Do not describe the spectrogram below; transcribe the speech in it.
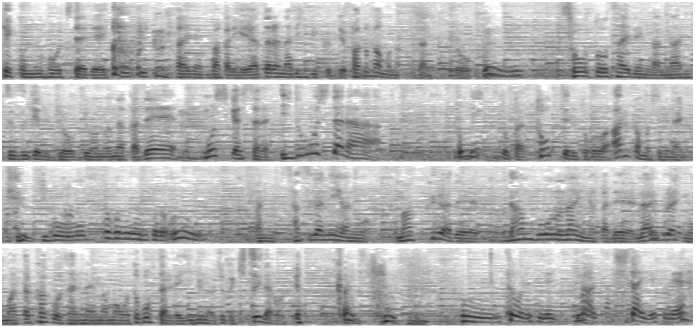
結構無法地帯で救急車のサイレンばかりがやたら鳴り響くっていうパトカーも鳴ってたんですけど相当サイレンが鳴り続ける状況の中でうん。もしかしたら移動したら電気とか通ってるところはあるかもしれないっていう希望をなるほど。うん。あのさすがにあの真っ暗で暖房のない中でライフラインも全く確保されないまま男2人でいるのはちょっときついだろうって感じ、うんそうですね。まあしたいですね。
